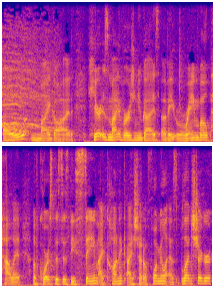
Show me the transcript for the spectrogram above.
Oh my god. Here is my version, you guys, of a rainbow palette. Of course, this is the same iconic eyeshadow formula as Blood Sugar,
